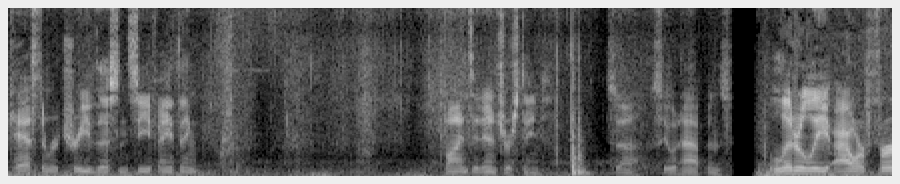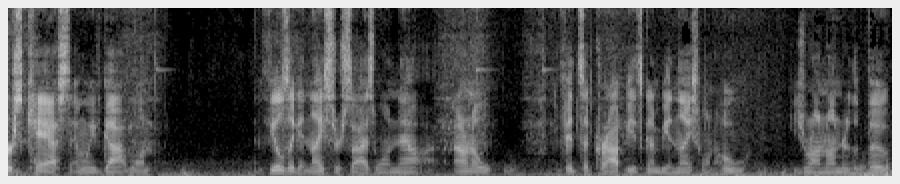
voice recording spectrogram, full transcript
cast and retrieve this and see if anything finds it interesting. So see what happens. Literally our first cast and we've got one. It feels like a nicer size one now. I don't know if it's a crappie, it's gonna be a nice one. Who? He's running under the boat.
